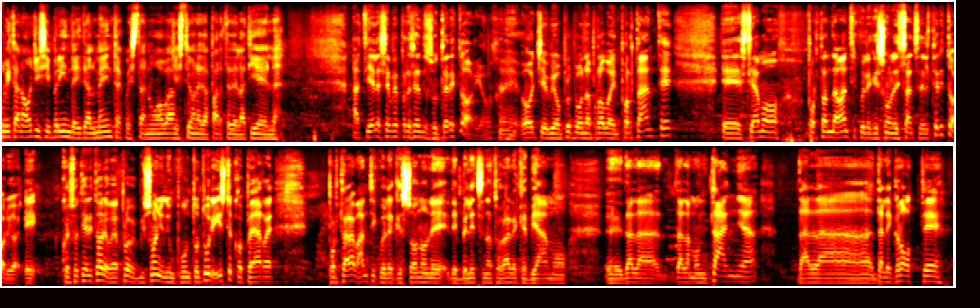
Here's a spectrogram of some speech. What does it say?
Puritana oggi si brinda idealmente a questa nuova gestione da parte dell'ATL. ATL è sempre presente sul territorio, eh, oggi abbiamo proprio una prova importante, eh, stiamo portando avanti quelle che sono le istanze del territorio e questo territorio aveva proprio bisogno di un punto turistico per portare avanti quelle che sono le, le bellezze naturali che abbiamo eh, dalla, dalla, montagna, dalla, dalle grotte,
